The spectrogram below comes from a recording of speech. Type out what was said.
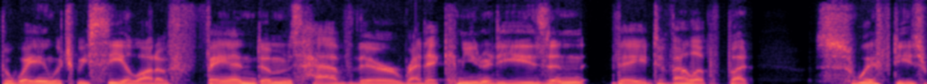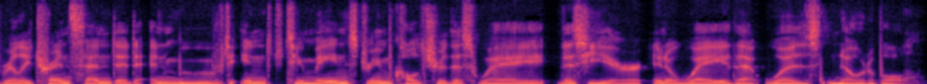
the way in which we see a lot of fandoms have their Reddit communities and they develop. But Swifties really transcended and moved into mainstream culture this way this year in a way that was notable.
